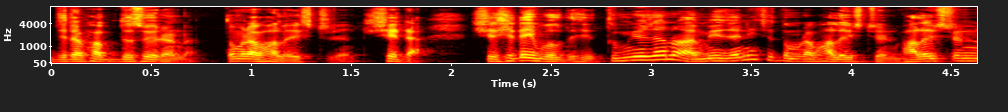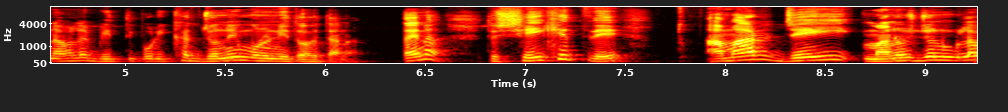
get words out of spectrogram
যেটা ভাবতেছো এটা না, তোমরা ভালো স্টুডেন্ট সেটা। সে সেটাই বলতেছি, তুমিও জানো, আমিও জানি যে তোমরা ভালো স্টুডেন্ট ভালো স্টুডেন্ট না হলে বৃত্তি পরীক্ষার জন্যই মনোনীত হতে না, তাই না? তো সেই ক্ষেত্রে আমার যেই মানুষজনগুলো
